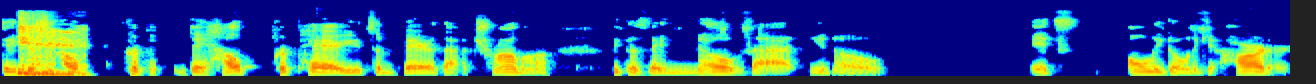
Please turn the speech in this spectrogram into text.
they just help they help prepare you to bear that trauma because they know that you know it's only going to get harder.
